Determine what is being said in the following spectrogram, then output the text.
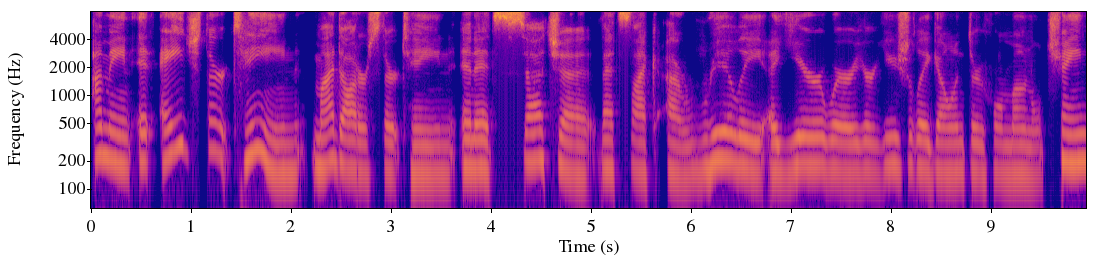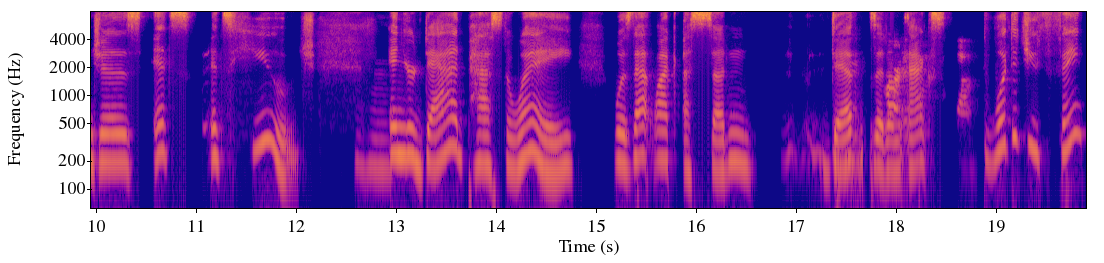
I mean, at age 13, my daughter's 13, and it's such a that's like a really a year where you're usually going through hormonal changes. It's it's huge. Mm-hmm. And your dad passed away. Was that like a sudden death? Was it an accident? What did you think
